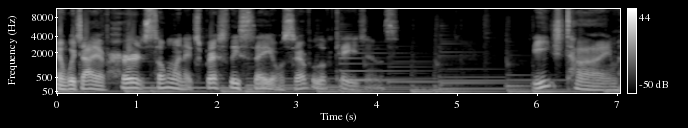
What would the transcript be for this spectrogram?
in which I have heard someone expressly say on several occasions each time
